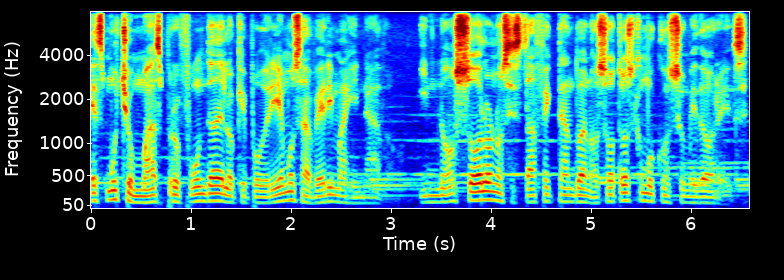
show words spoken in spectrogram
es mucho más profunda de lo que podríamos haber imaginado y no solo nos está afectando a nosotros como consumidores,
